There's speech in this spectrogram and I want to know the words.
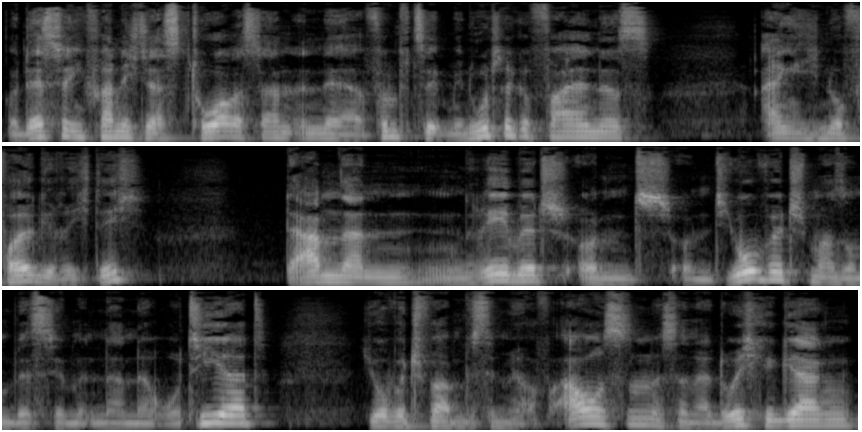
Und deswegen fand ich das Tor, was dann in der 15. Minute gefallen ist, eigentlich nur folgerichtig. Da haben dann Rebic und, und Jovic mal so ein bisschen miteinander rotiert. Jovic war ein bisschen mehr auf Außen, ist dann da durchgegangen.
